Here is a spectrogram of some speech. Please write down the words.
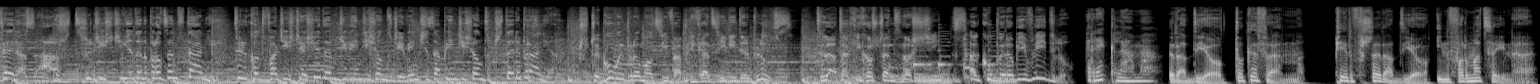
Teraz aż 31% taniej. Tylko 27,99 za 54 prania. Szczegóły promocji w aplikacji Lidl Plus. Dla takich oszczędności zakupy robię w Lidlu. Reklama. Radio TOK FM. Pierwsze radio informacyjne.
